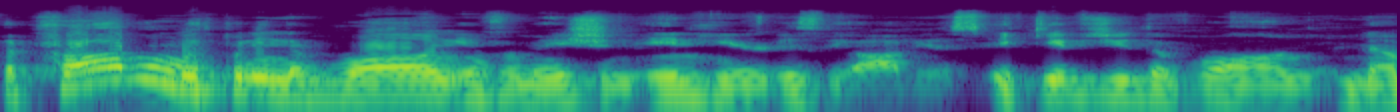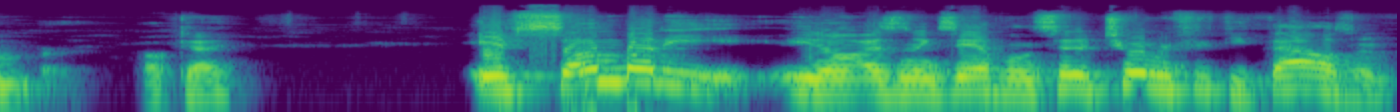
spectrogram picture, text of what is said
The problem with putting the wrong information in here is the obvious. It gives you the wrong number. Okay. If somebody, you know, as an example, instead of 250,000,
